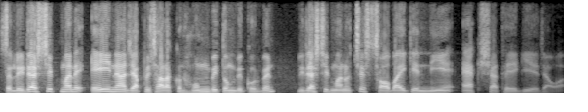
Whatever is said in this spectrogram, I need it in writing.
সো লিডারশিপ মানে এই না যে আপনি সারাক্ষণ হম্বি তম্বি করবেন। লিডারশিপ মানে হচ্ছে সবাইকে নিয়ে একসাথে এগিয়ে যাওয়া।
